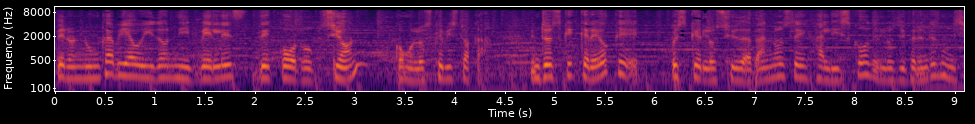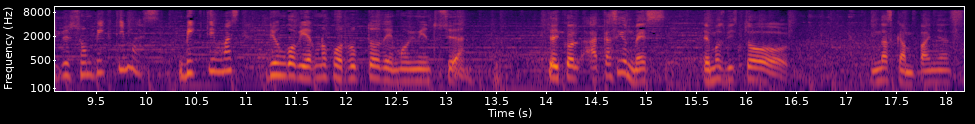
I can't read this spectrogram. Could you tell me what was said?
pero nunca había oído niveles de corrupción como los que he visto acá. Entonces que creo que pues que los ciudadanos de Jalisco, de los diferentes municipios, son víctimas, víctimas de un gobierno corrupto de Movimiento Ciudadano. Jacob, a casi un mes hemos visto unas campañas,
